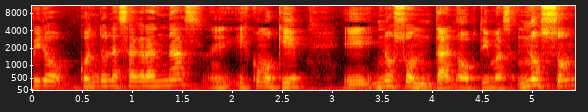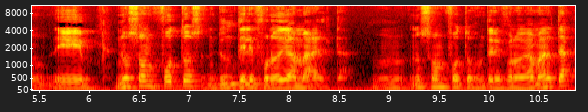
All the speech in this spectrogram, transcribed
pero cuando las agrandas eh, es como que no son tan óptimas. No son, no son fotos de un teléfono de gama alta. No son fotos de un teléfono de gama alta.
